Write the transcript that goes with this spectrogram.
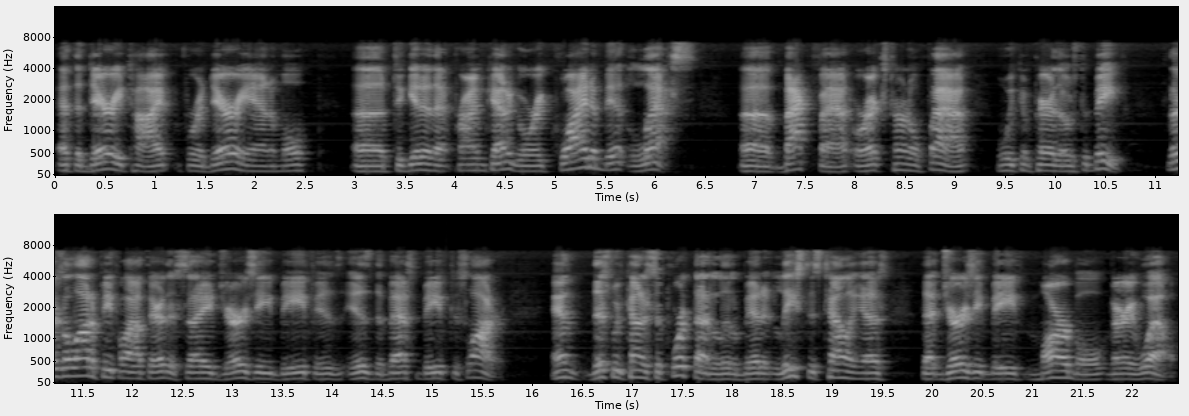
at the dairy type for a dairy animal uh, to get in that prime category, quite a bit less uh, back fat or external fat when we compare those to beef. There's a lot of people out there that say Jersey beef is, is the best beef to slaughter. And this would kind of support that a little bit. At least is telling us that Jersey beef marble very well.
